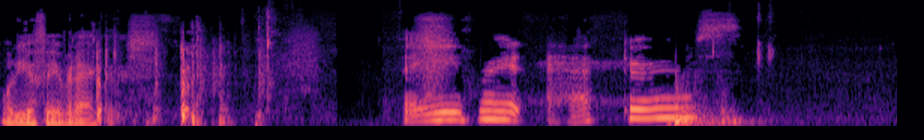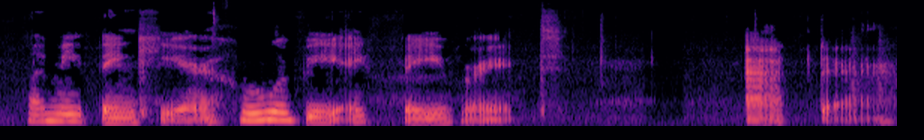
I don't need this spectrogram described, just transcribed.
What are your favorite actors? Favorite actors? Let me think here. Who would be a favorite actor?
